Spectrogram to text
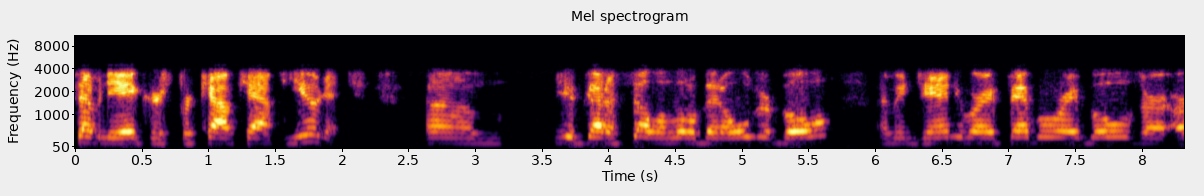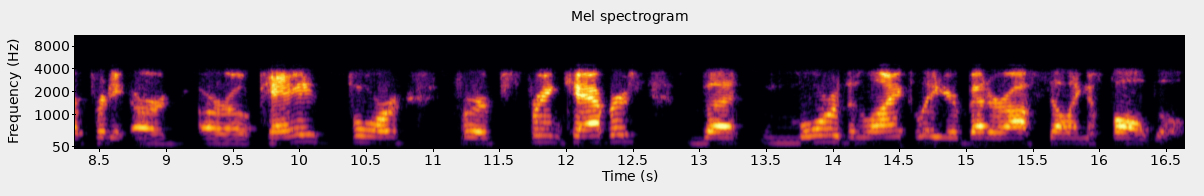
70 acres per cow calf unit, um, you've got to sell a little bit older bull. I mean, January, February bulls are, are pretty are are okay for for spring calvers, but more than likely you're better off selling a fall bull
